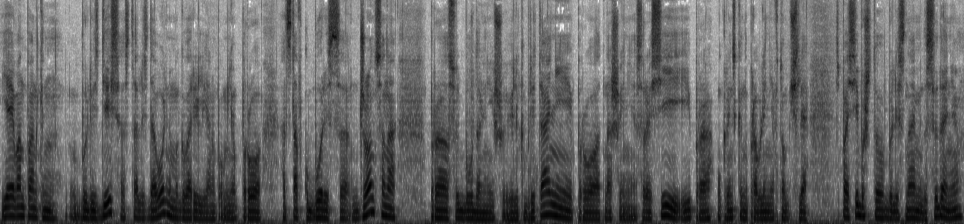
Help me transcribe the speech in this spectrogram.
Я, Иван Панкин, были здесь, остались довольны. Мы говорили, я напомню, про отставку Бориса Джонсона, про судьбу дальнейшую Великобритании, про отношения с Россией и про украинское направление в том числе. Спасибо, что были с нами. До свидания.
